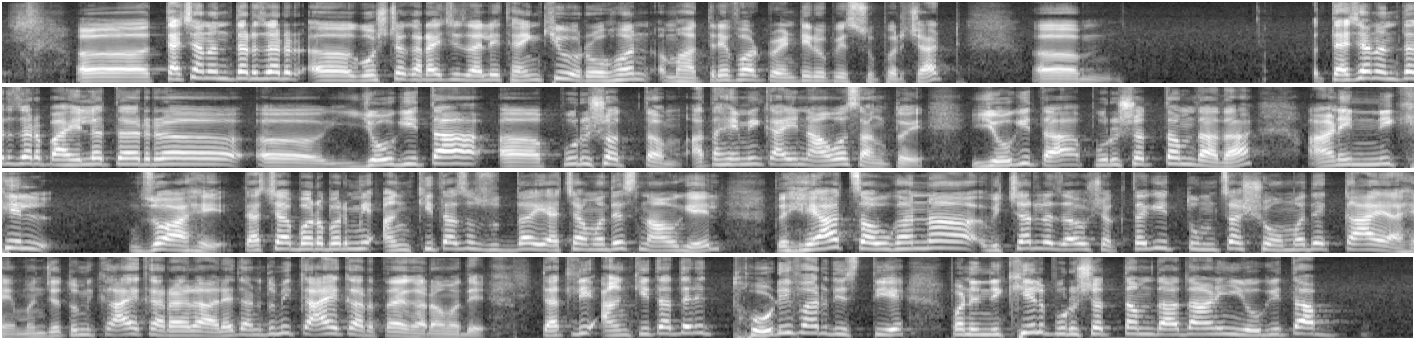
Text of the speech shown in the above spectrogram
त्याच्यानंतर जर गोष्ट करायची झाली thank you Rohan Mhatre for twenty rupees super chat त्याच्यानंतर जर पाहिलं तर योगिता पुरुषोत्तम. आता हे मी काही नावं सांगतोय. योगिता पुरुषोत्तम दादा आणि निखिल जो आहे त्याच्याबरोबर मी अंकिताचं सुद्धा याच्यामध्येच नाव घेईल. तर ह्या चौघांना विचारलं जाऊ शकतं की तुमच्या शोमध्ये काय आहे? म्हणजे तुम्ही काय करायला आलेत आणि तुम्ही काय करताय घरामध्ये? त्यातली अंकिता तरी थोडीफार दिसतीये पण निखिल पुरुषोत्तम दादा आणि योगिता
